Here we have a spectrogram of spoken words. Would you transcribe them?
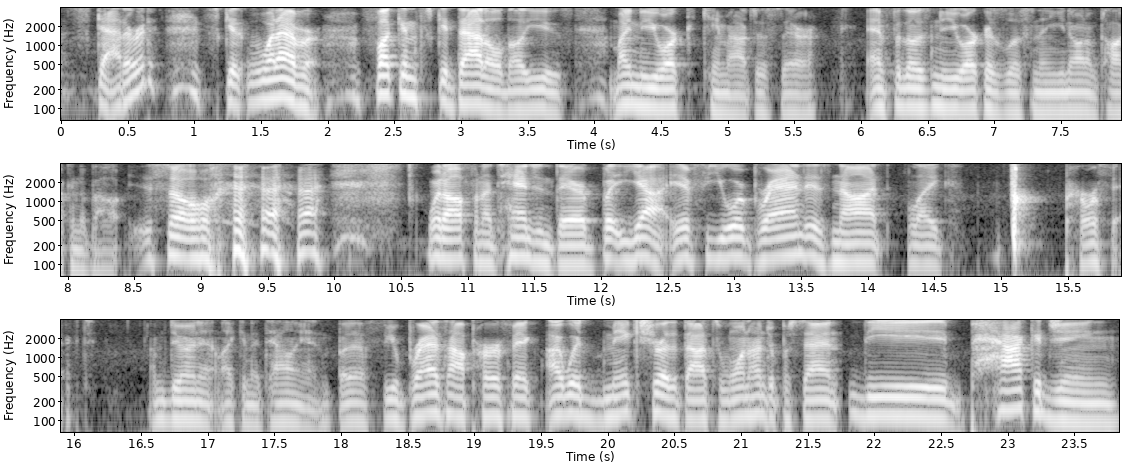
scattered? Sk- whatever. Fucking skedaddled, I'll use. My New York came out just there. And for those New Yorkers listening, you know what I'm talking about. So, went off on a tangent there. But yeah, if your brand is not like perfect, I'm doing it like an Italian. But if your brand's not perfect, I would make sure that that's 100%. The packaging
